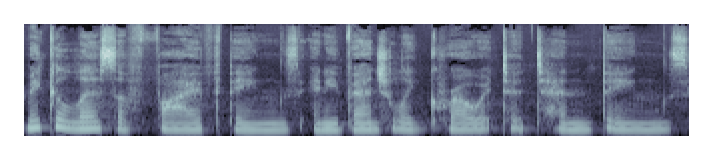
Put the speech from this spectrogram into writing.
Make a list of five things and eventually grow it to 10 things,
